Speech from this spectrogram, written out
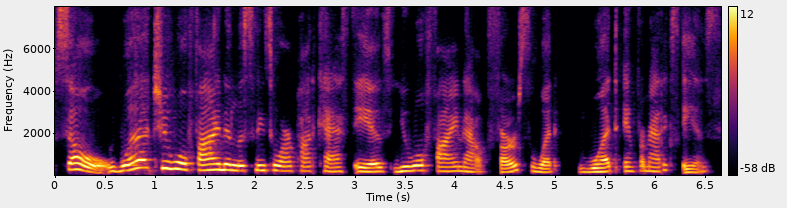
So, what you will find in listening to our podcast is you will find out first what what informatics is,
